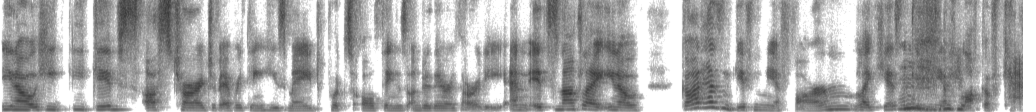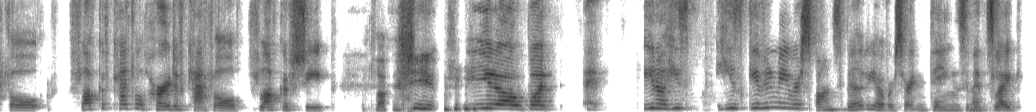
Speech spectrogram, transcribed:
you know he he gives us charge of everything he's made puts all things under their authority. And it's not like you know god hasn't given me a farm. Like he hasn't given me a flock of cattle flock of cattle herd of cattle flock of sheep. Flock of sheep. You know but eh, you know he's he's given me responsibility over certain things. And it's like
